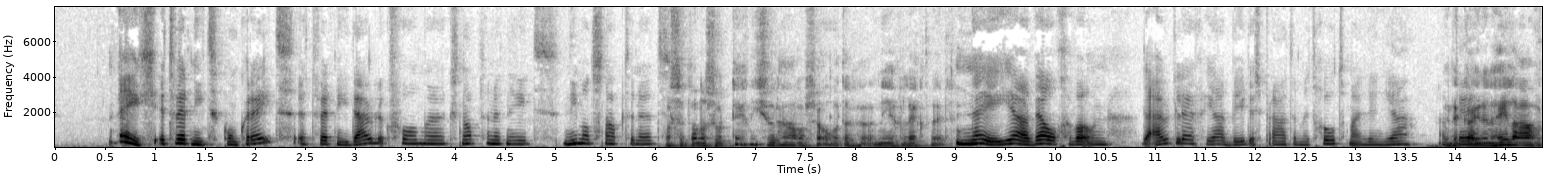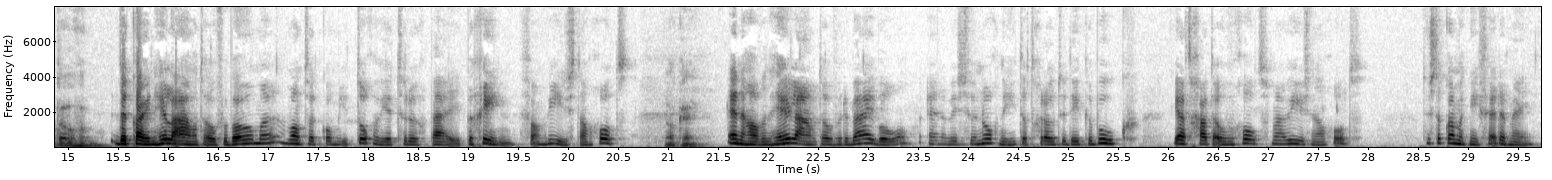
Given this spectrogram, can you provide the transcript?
Nee, het werd niet concreet. Het werd niet duidelijk voor me. Ik snapte het niet. Niemand snapte het. Was het dan een soort technisch verhaal of zo wat er neergelegd werd? Nee, ja, wel gewoon de uitleg. Ja, bidden is praten met God. Maar ik denk, ja, Okay. En daar kan je een hele avond over... Daar kan je een hele avond over bomen. Want dan kom je toch weer terug bij het begin van wie is dan God. Oké. Okay. En dan hadden we een hele avond over de Bijbel. En dan wisten we nog niet, dat grote dikke boek. Ja, het gaat over God, maar wie is nou God? Dus daar kwam ik niet verder mee.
